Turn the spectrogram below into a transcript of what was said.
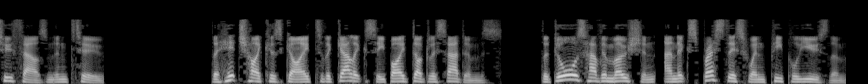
2002. The Hitchhiker's Guide to the Galaxy by Douglas Adams. The doors have emotion, and express this when people use them.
